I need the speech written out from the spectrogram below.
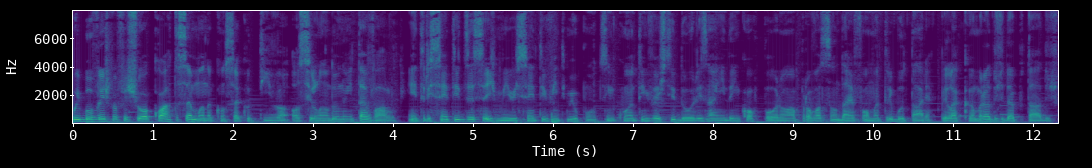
O Ibovespa fechou a quarta semana consecutiva oscilando no intervalo entre 116 mil e 120 mil pontos, enquanto investidores ainda incorporam a aprovação da reforma tributária pela Câmara dos Deputados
